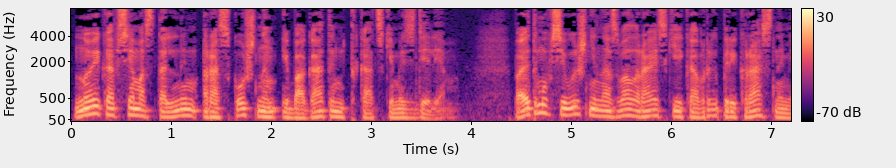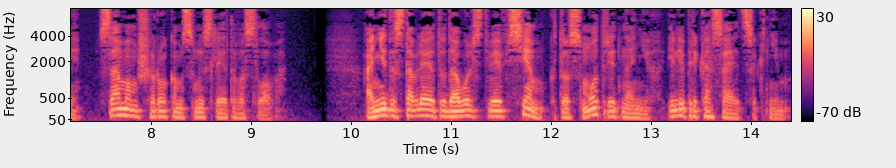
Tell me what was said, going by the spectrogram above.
но и ко всем остальным роскошным и богатым ткацким изделиям. Поэтому Всевышний назвал райские ковры прекрасными в самом широком смысле этого слова. Они доставляют удовольствие всем, кто смотрит на них или прикасается к ним.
